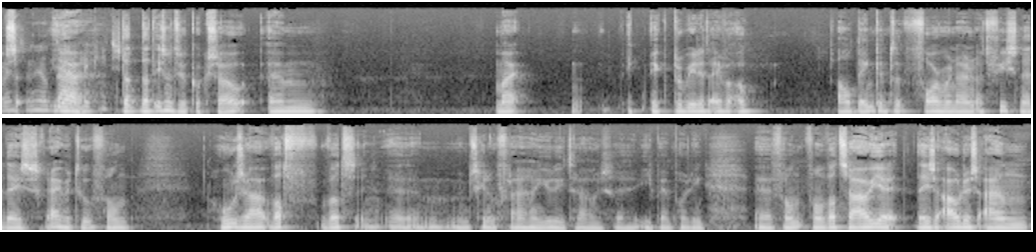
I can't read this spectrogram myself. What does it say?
is een heel duidelijk ja, iets. Dat, dat is natuurlijk ook zo. Ehm, maar ik, ik probeer het even ook al denkend te vormen naar een advies naar deze schrijver toe. Van hoe zou, wat, wat ehm, misschien ook vragen aan jullie trouwens, eh Ipe en Paulien. Eh, van, van wat zou je deze ouders aan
